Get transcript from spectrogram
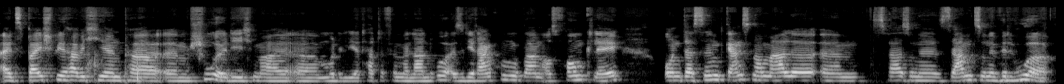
als Beispiel habe ich hier ein paar ähm, Schuhe, die ich mal äh, modelliert hatte für Melandro. Also die Ranken waren aus Foam Clay und das sind ganz normale, ähm, das war so eine Samt, so eine Velour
